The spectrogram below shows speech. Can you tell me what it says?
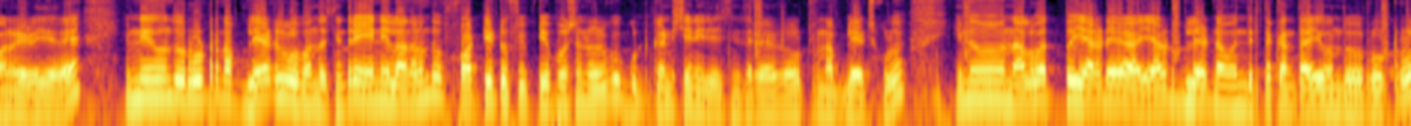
ಓನರ್ ಹೇಳಿದ್ದಾರೆ. ಇನ್ನು ಒಂದು ರೂಟರ್ನ ಬ್ಲೇಡ್ಗಳು ಬಂದ ಸ್ನೇಹಿತರೆ, ಏನಿಲ್ಲ ಅಂದ್ರೆ ಒಂದು ಫಾರ್ಟಿ ಟು ಫಿಫ್ಟಿ ಪರ್ಸೆಂಟ್ವರೆಗೂ ಗುಡ್ ಕಂಡೀಷನ್ ಇದೆ ಸ್ನೇಹಿತರೆ ರೂಟ್ರ್ನ ಬ್ಲೇಡ್ಸ್ಗಳು ಇನ್ನು ನಲವತ್ತು ಎರಡು ಎರಡು ಬ್ಲೇಡ್ನ ಹೊಂದಿರತಕ್ಕಂಥ ಈ ಒಂದು ರೂಟ್ರು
